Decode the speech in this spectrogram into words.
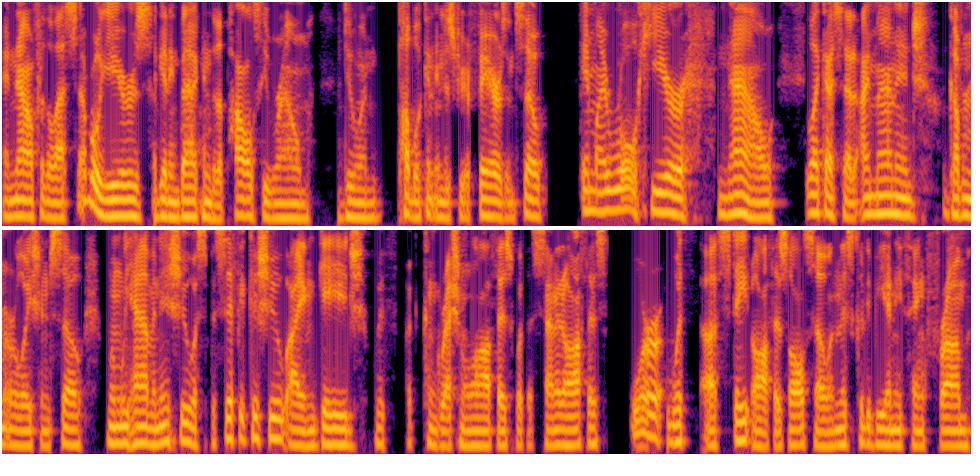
And now, for the last several years, getting back into the policy realm, doing public and industry affairs. And so, in my role here now, like I said, I manage government relations. So when we have an issue, a specific issue, I engage with a congressional office, with a Senate office, or with a state office also. And this could be anything from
